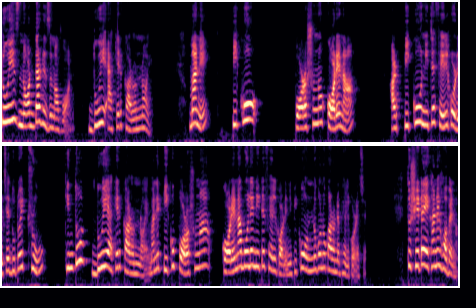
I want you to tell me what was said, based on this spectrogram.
two is not the reason of one দুই একের কারণ নয়। মানে পিকো পড়াশুনো করে না, আর পিকো নিচে ফেল করেছে, দুটোই ট্রু কিন্তু দুই একের কারণ নয়। মানে পিকো পড়াশোনা করে না বলে নিটে ফেল করেনি, পিকো অন্য কোনো কারণে ফেল করেছে। তো সেটা এখানে হবে না।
